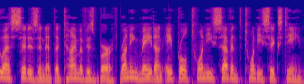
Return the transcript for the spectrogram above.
U.S. citizen at the time of his birth running mate on April 27, 2016,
